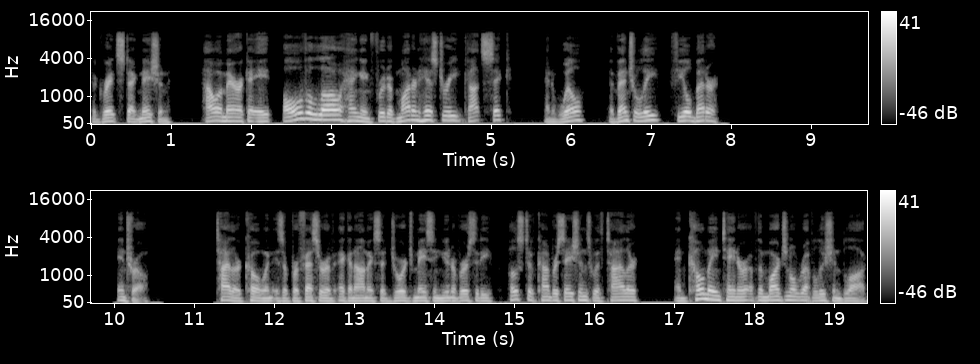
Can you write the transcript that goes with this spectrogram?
The Great Stagnation How America ate all the low hanging fruit of modern history, got sick, and will, eventually, feel better. Intro Tyler Cowen is a professor of economics at George Mason University, host of Conversations with Tyler, and co maintainer of the Marginal Revolution blog.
